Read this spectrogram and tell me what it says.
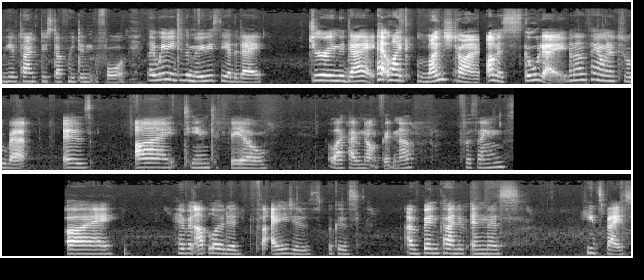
we have time to do stuff we didn't before. Like we went to the movies the other day during the day at like lunchtime on a school day. Another thing I wanted to talk about is I tend to feel like I'm not good enough for things. I haven't uploaded for ages because I've been kind of in this headspace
